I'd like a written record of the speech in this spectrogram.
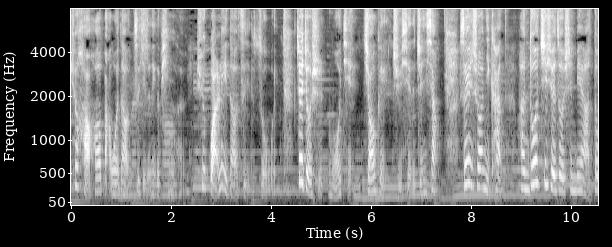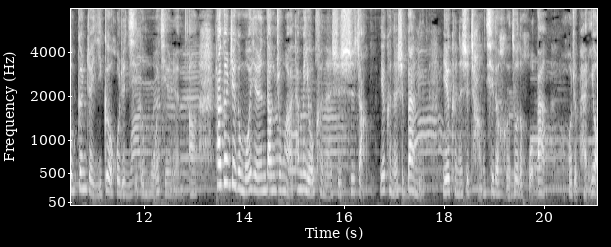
去好好把握到自己的那个平衡，去管理到自己的作为，这就是摩羯教给巨蟹的真相。所以说，你看。很多巨蟹座身边啊，都跟着一个或者几个摩羯人啊。他跟这个摩羯人当中啊，他们有可能是师长，也可能是伴侣，也可能是长期的合作的伙伴。或者朋友，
